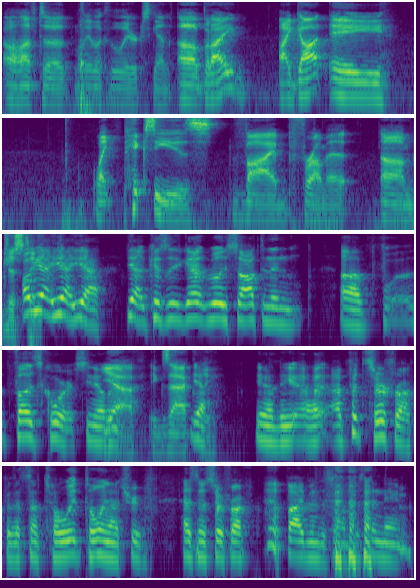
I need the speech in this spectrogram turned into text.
I'll have to let me look at the lyrics again. Uh, but I I got a like Pixies vibe from it. Um, just Oh in- yeah, yeah, yeah, yeah. Because it got really soft and then uh, f- fuzz chorus. You know. like- yeah, exactly. yeah. You know the uh, I put surf rock, but that's not totally totally not true. Has no surf rock vibe in the song, just the name.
